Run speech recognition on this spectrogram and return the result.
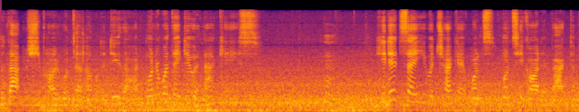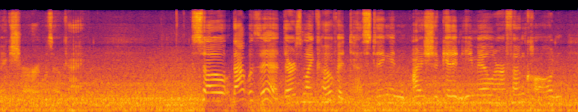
But that she probably wouldn't have been able to do that wonder what they do in that case hmm. he did say he would check it once once he got it back to make sure it was okay so that was it there's my COVID testing and I should get an email or a phone call and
